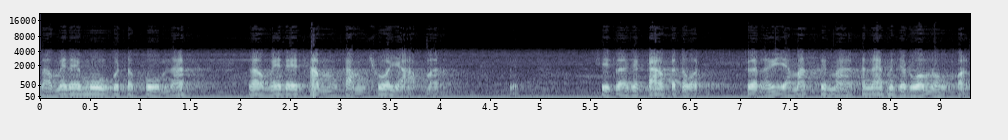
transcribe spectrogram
เราไม่ได้มุ่งพุทธภูมินะ เราไม่ได้ทำกรรมชั่วหยาบมาจิตเราจะก้าวกระโดด เกิดอริยมรรคขึ้นมาขั้นแรกมันจะรวมลงก่อน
